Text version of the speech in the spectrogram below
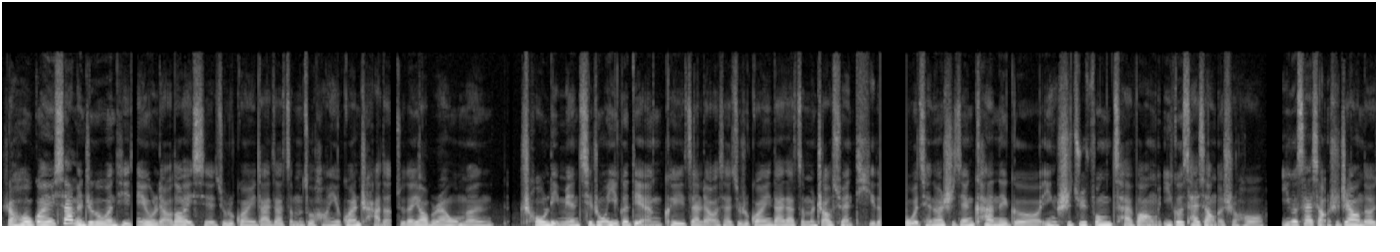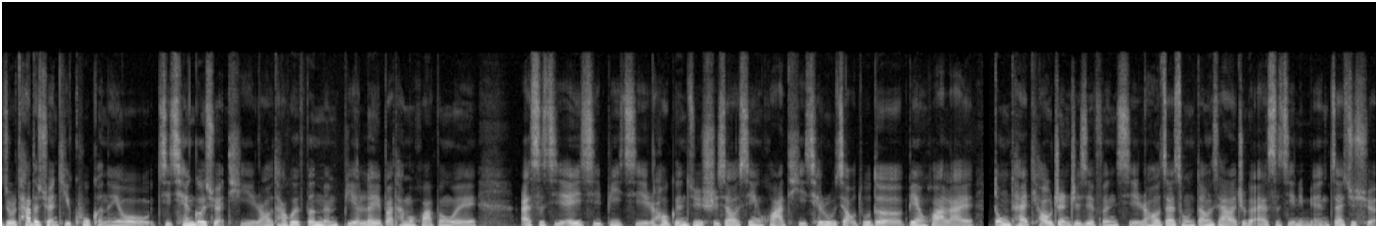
然后关于下面这个问题也有聊到一些，就是关于大家怎么做行业观察的，觉得要不然我们抽里面其中一个点可以再聊一下，就是关于大家怎么找选题的。我前段时间看那个影视飓风采访一个猜想的时候，一个猜想是这样的，就是他的选题库可能有几千个选题，然后他会分门别类，把它们划分为 S 级、A 级、B 级，然后根据时效性、话题、切入角度的变化来动态调整这些分级，然后再从当下的这个 S 级里面再去选，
